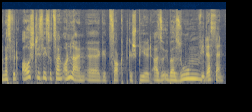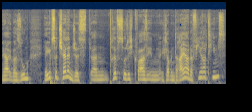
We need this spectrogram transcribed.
Und das wird ausschließlich sozusagen online äh, gezockt, gespielt. Also über Zoom. Wie das denn? Ja, über Zoom. Ja, gibst du Challenges. Dann triffst du dich quasi in, ich glaube, in Dreier- oder Vierer-Teams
